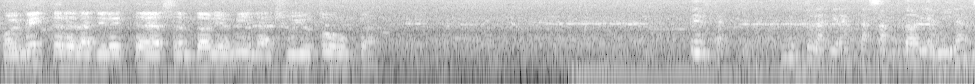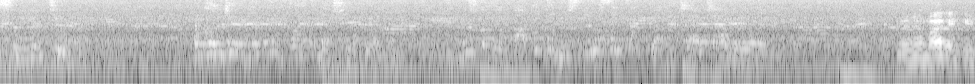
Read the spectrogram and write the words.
puoi mettere la diretta Sampdoria Milan su YouTube? Perfetto, metto la diretta Sampdoria Milan su YouTube. Congelatore forte da 5 ore. Gusto felpato per bustine senza acqua. Ciao ciao amore. Meno male che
